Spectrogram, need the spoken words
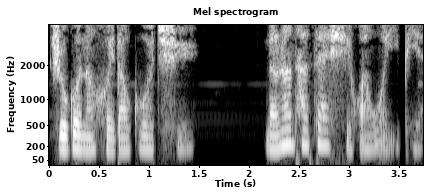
如果能回到过去，能让他再喜欢我一遍，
